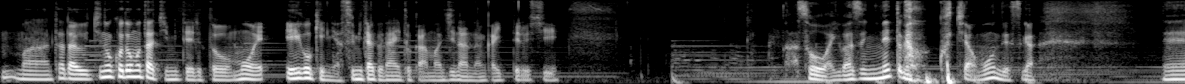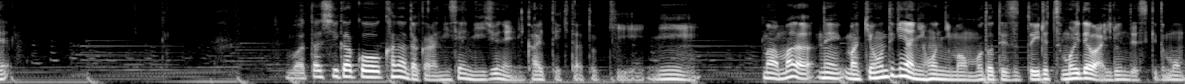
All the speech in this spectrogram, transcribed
まあただうちの子供たち見てるともう英語圏には住みたくないとか、まあ、次男なんか言ってるしそうは言わずにねとかこっちは思うんですがね。私がこうカナダから2020年に帰ってきた時にまあまだね、まあ、基本的には日本にも戻ってずっといるつもりではいるんですけども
